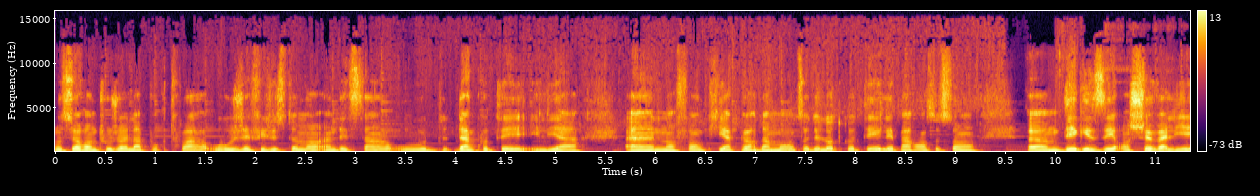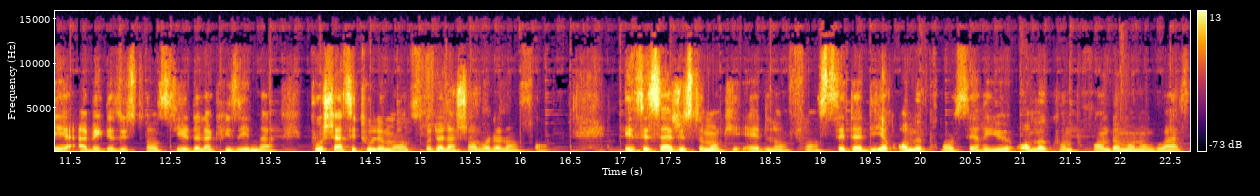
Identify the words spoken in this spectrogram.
Nous serons toujours là pour toi, où j'ai fait justement un dessin où d'un côté, il y a un enfant qui a peur d'un monstre, de l'autre côté, les parents se sont euh, déguisés en chevalier avec des ustensiles de la cuisine pour chasser tout le monstre de la chambre de l'enfant. Et c'est ça justement qui aide l'enfant, c'est-à-dire on me prend au sérieux, on me comprend dans mon angoisse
